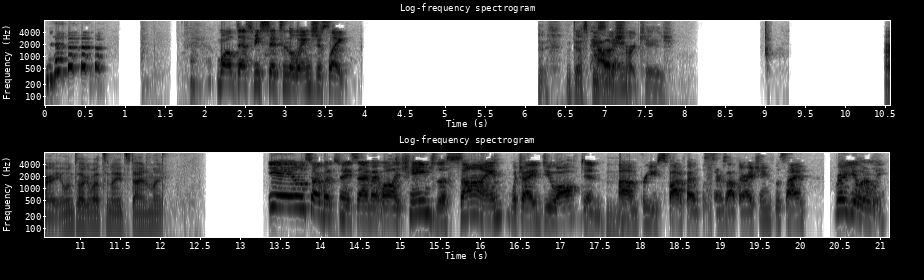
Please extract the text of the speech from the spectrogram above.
While Despy sits in the wings, just like Despy's in a shark cage. All right, you want to talk about tonight's Dynamite? Yeah, let's talk about tonight's dynamite. While I change the sign, which I do often Mhm. um, for you Spotify listeners out there, I change the sign regularly.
